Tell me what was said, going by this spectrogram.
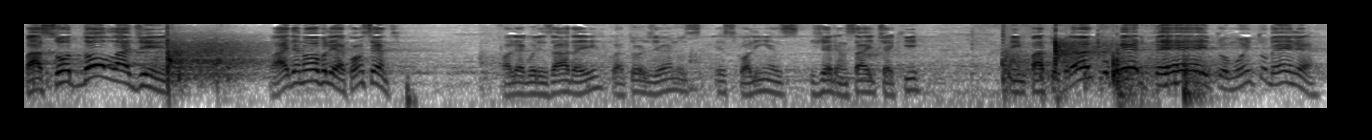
Passou do ladinho. Vai de novo, Lian. Concentre. Olha a aí, 14 anos, escolinhas Gerensight aqui em Pato Branco. Perfeito, muito bem, né?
